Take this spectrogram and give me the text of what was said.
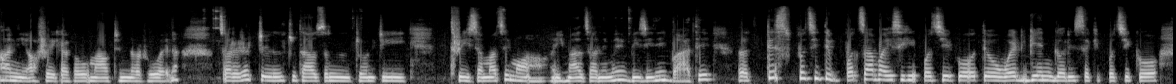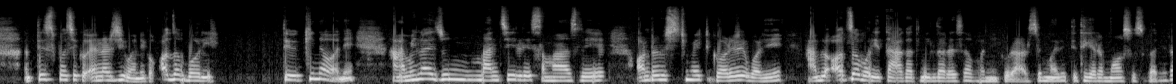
अनि अफ्रिकाको माउन्टेनहरू होइन चढेर टिल टु थाउजन्ड ट्वेन्टी थ्रीसम्म चाहिँ म हिमाल चढ्नेमै बिजी नै भएको थिएँ र त्यसपछि त्यो बच्चा भइसकेपछिको त्यो वेट गेन गरिसकेपछिको त्यसपछिको एनर्जी भनेको अझ बढी त्यो किनभने हामीलाई जुन मान्छेले समाजले अन्डर एस्टिमेट गरेर भने हामीलाई अझ बढी तागत मिल्दो रहेछ भन्ने कुराहरू चाहिँ मैले त्यतिखेर महसुस गरेर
